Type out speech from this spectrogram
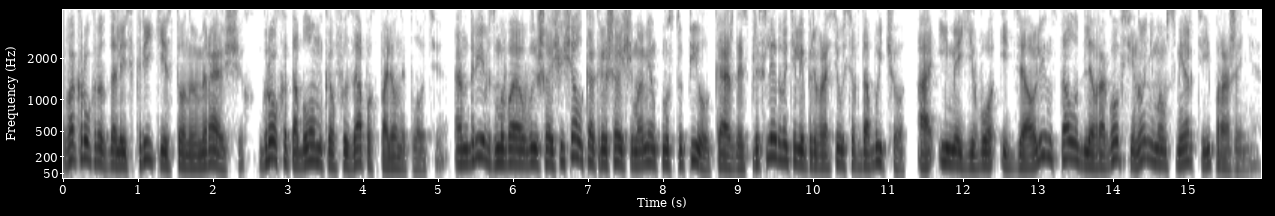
Вокруг раздались крики и стоны умирающих, грохот обломков и запах паленой плоти. Андрей, взмывая выше, ощущал, как решающий момент наступил, каждый из преследователей превратился в добычу, а имя его и Дзяолин стало для врагов синонимом смерти и поражения.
